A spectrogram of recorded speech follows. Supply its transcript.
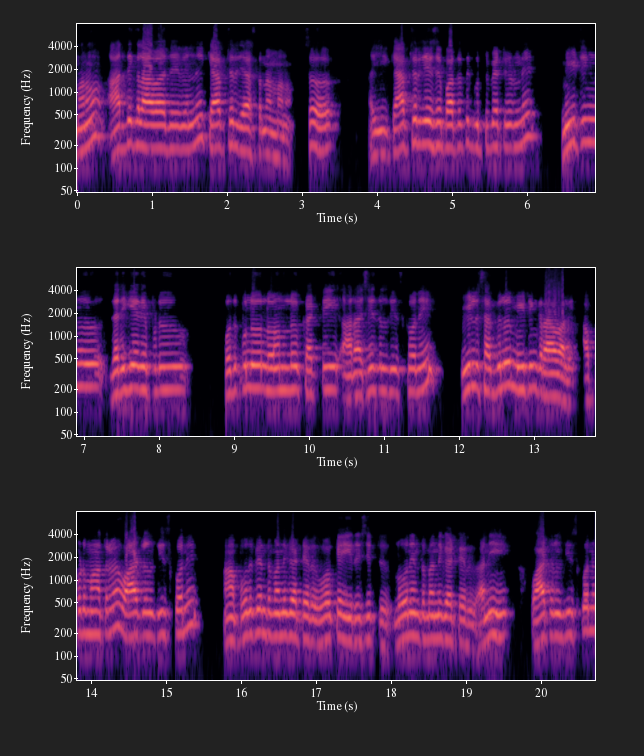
మనం ఆర్థిక లావాదేవీలని క్యాప్చర్ చేస్తున్నాం మనం. సో ఈ క్యాప్చర్ చేసే పద్ధతి గుర్తుపెట్టుకుని మీటింగ్ జరిగేది ఎప్పుడు? పొదుపులు లోన్లు కట్టి ఆ రసీదులు తీసుకొని వీళ్ళు సభ్యులు మీటింగ్కి రావాలి. అప్పుడు మాత్రమే వాటిని తీసుకొని పొదుపు ఎంతమంది కట్టారు? ఓకే ఈ రిసిప్ట్. లోన్ ఎంతమంది కట్టారు? అని వాటిని తీసుకొని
